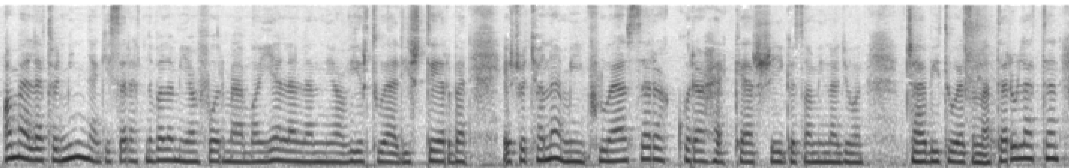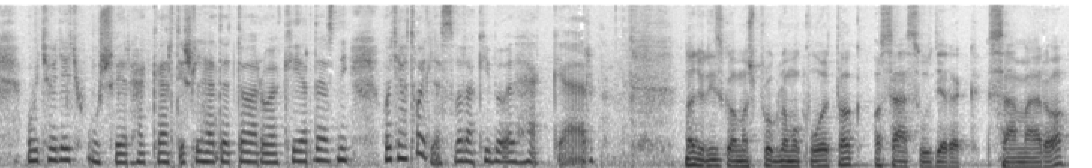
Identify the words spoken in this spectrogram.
amellett, hogy mindenki szeretne valamilyen formában jelen lenni a virtuális térben, és hogyha nem influencer, akkor a hackerség az, ami nagyon csábító ezen a területen, úgyhogy egy húsvérhackert is lehetett arról kérdezni, hogy hát hogy lesz valakiből hacker. Nagyon izgalmas programok voltak a 120 gyerek számára,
